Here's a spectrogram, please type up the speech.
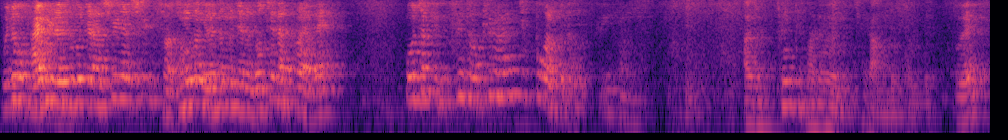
무조건 바이블 연습 문제랑 실력, 실, 저 정석 연습 문제는 노트에다 풀어야 돼. 어차피 프린트가 필요해? 책 보고 할 거잖아. 그러니까 아저 프린트 받으면 제가 안볼 건데. 왜?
